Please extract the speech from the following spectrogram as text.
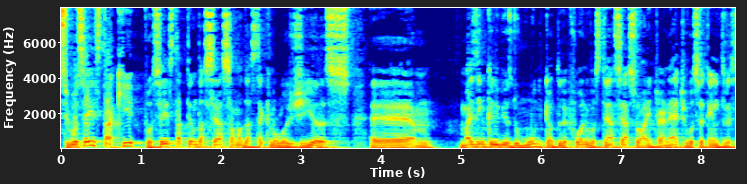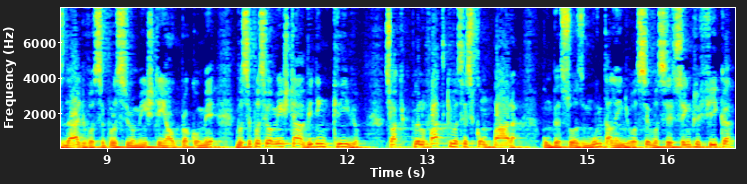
Se você está aqui, você está tendo acesso a uma das tecnologias é, mais incríveis do mundo, que é um telefone, você tem acesso à internet, você tem eletricidade, você possivelmente tem algo para comer, você possivelmente tem uma vida incrível. Só que pelo fato que você se compara com pessoas muito além de você, você sempre fica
